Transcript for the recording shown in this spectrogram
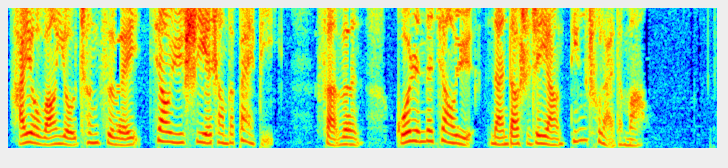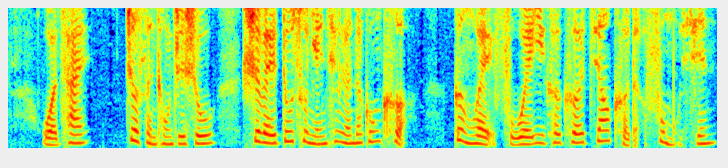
还有网友称此为教育事业上的败笔，反问：国人的教育难道是这样盯出来的吗？我猜这份通知书是为督促年轻人的功课，更为抚慰一颗颗焦渴的父母心。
